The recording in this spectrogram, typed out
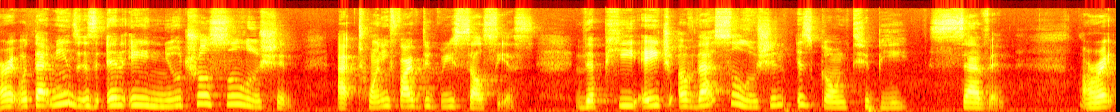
All right, what that means is in a neutral solution at 25 degrees Celsius, the pH of that solution is going to be 7. All right.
